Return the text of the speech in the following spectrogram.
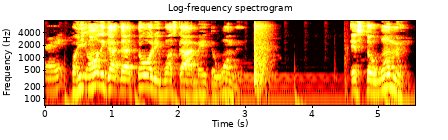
Right. But he only got the authority once God made the woman. It's the woman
